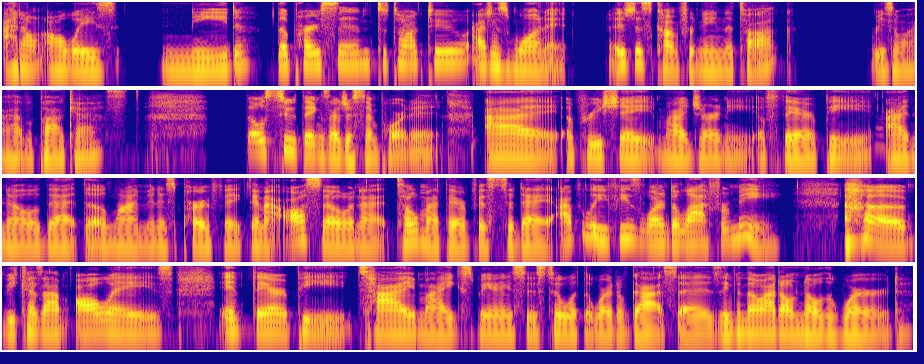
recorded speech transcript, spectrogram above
I don't always need the person to talk to. I just want it. It's just comforting to talk. Reason why I have a podcast those two things are just important. I appreciate my journey of therapy. I know that the alignment is perfect. And I also, and I told my therapist today, I believe he's learned a lot from me uh, because I'm always in therapy tying my experiences to what the Word of God says. Even though I don't know the Word,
